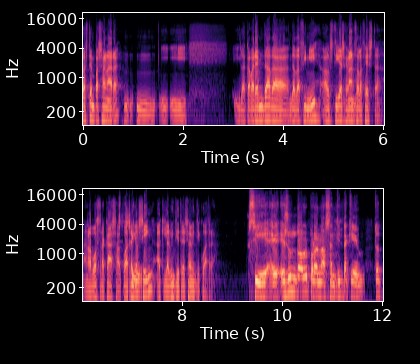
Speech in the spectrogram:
l'estem passant ara mm, i, i, i l'acabarem de, de, de definir els dies grans de la festa. En el vostre cas, el 4 sí. i el 5, aquí el 23 i el 24. Sí, e, és un dol, però en el sentit de que tot,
